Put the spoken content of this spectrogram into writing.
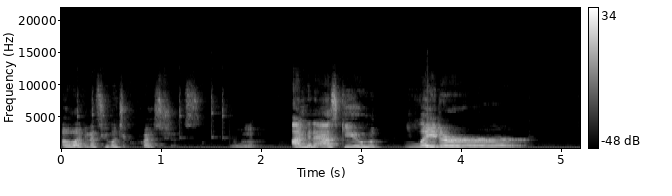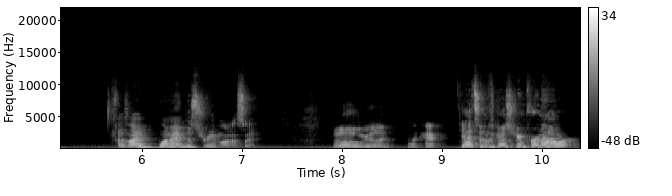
Oh, I can ask you a bunch of questions. Ooh. I'm gonna ask you later. Because I want to end the stream, honestly. Oh, really? Okay. Yeah, said I was gonna stream for an hour.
